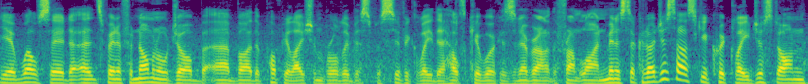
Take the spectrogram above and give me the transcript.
Yeah, well said. Uh, it's been a phenomenal job uh, by the population broadly, but specifically the healthcare workers and everyone at the front line. Minister, could I just ask you quickly, just on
